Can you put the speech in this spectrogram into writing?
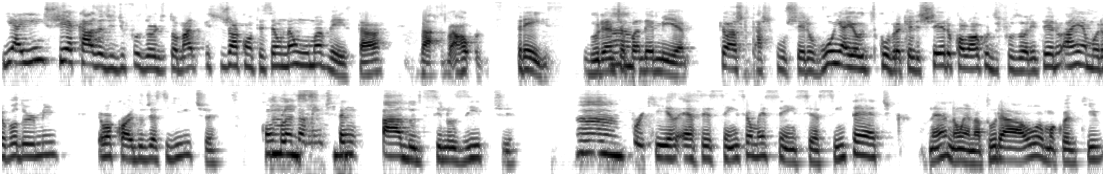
E aí enchi a casa de difusor de tomada. Isso já aconteceu não uma vez, tá? Três, durante Ah. a pandemia. Que eu acho que tá com um cheiro ruim, aí eu descubro aquele cheiro, coloco o difusor inteiro. Ai, amor, eu vou dormir. Eu acordo no dia seguinte completamente tampado de sinusite, Ah, porque essa essência é uma essência sintética, né? Não é natural, é uma coisa que,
